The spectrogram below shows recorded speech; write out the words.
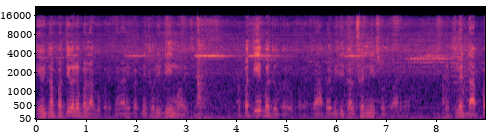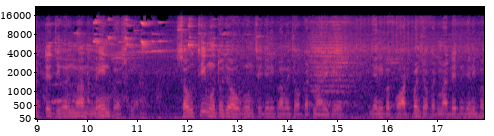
એવી રીતના પતિઓને પણ લાગુ પડે છે. નાની પત્ની થોડી ડીમ હોય છે. તો પતિએ બધું કરવું પડે. તો આપણે બીજી ગર્લફ્રેન્ડ નહીં શોધવાની. એટલે દાંપત્ય જીવનમાં મેઇન પ્રશ્ન, સૌથી મોટો જો અવગુણ છે, જેની પર અમે ચોકટ મારી દઈએ છીએ, જેની પર કોર્ટ પણ ચોકટ મારી દે છે, જેની પર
